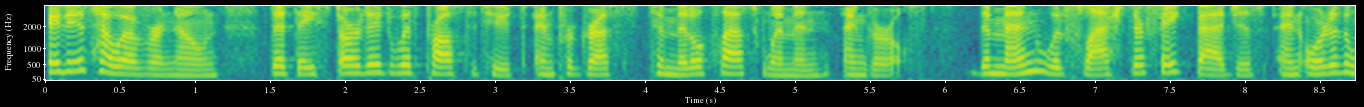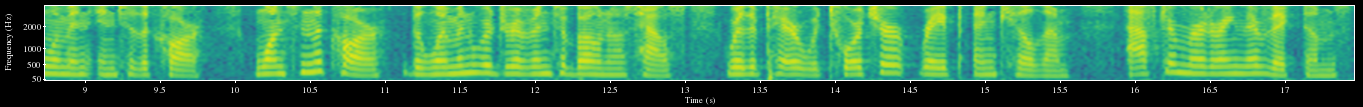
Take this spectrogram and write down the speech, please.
It is, however, known that they started with prostitutes and progressed to middle class women and girls. The men would flash their fake badges and order the women into the car. Once in the car, the women were driven to Buono's house, where the pair would torture, rape, and kill them. After murdering their victims,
